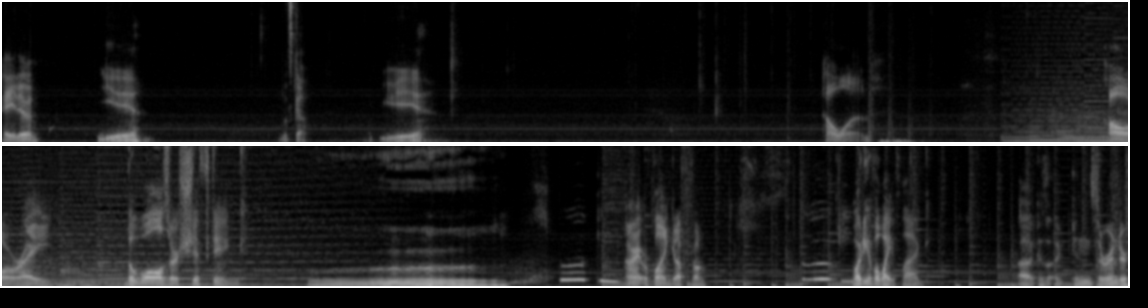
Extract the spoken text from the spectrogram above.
How you doing? Yeah. Let's go. Yeah. L1. Alright. The walls are shifting. Alright, we're playing. Get off your phone. Why do you have a white flag? Uh, cause I can surrender.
